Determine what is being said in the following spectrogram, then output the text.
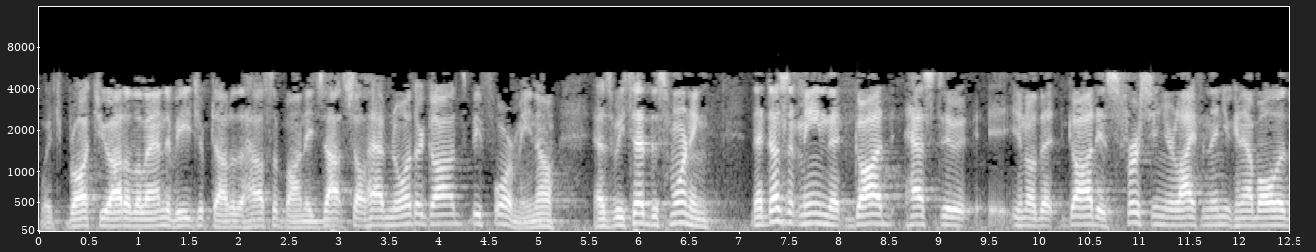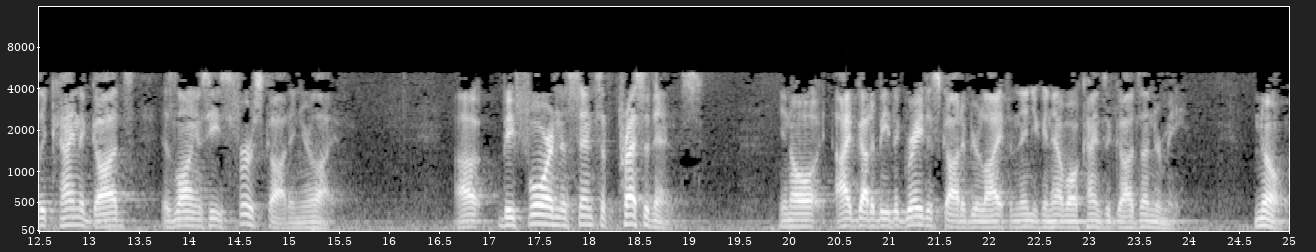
which brought you out of the land of Egypt, out of the house of bondage. Thou shalt have no other gods before me. Now, as we said this morning, that doesn't mean that God has to, you know, that God is first in your life and then you can have all other kind of gods as long as He's first God in your life. Uh, before, in the sense of precedence. You know, I've got to be the greatest God of your life and then you can have all kinds of gods under me. No.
